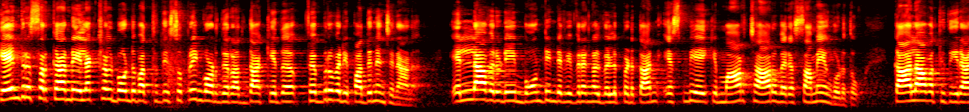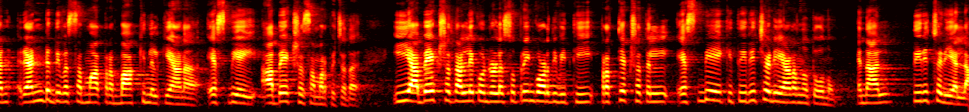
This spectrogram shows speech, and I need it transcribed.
കേന്ദ്ര സർക്കാരിന്റെ ഇലക്ട്രൽ ബോണ്ട് പദ്ധതി സുപ്രീം കോടതി റദ്ദാക്കിയത് ഫെബ്രുവരി പതിനഞ്ചിനാണ്. എല്ലാവരുടെയും ബോണ്ടിന്റെ വിവരങ്ങൾ വെളിപ്പെടുത്താൻ എസ് ബി ഐക്ക് മാർച്ച് ആറ് വരെ സമയം കൊടുത്തു. കാലാവധി തീരാൻ രണ്ട് ദിവസം മാത്രം ബാക്കി നിൽക്കെയാണ് എസ് ബി ഐ അപേക്ഷ സമർപ്പിച്ചത്. ഈ അപേക്ഷ തള്ളിക്കൊണ്ടുള്ള സുപ്രീം കോടതി വിധി പ്രത്യക്ഷത്തിൽ എസ് ബി ഐക്ക് തിരിച്ചടിയാണെന്ന് തോന്നും. എന്നാൽ തിരിച്ചടിയല്ല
